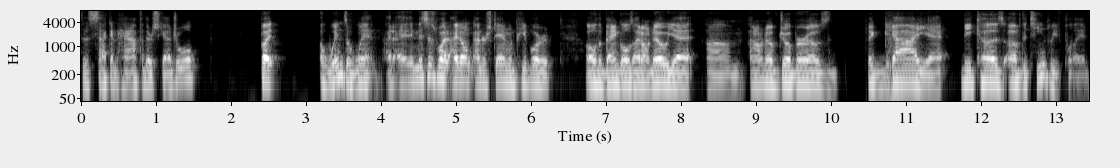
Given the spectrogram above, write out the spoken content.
the second half of their schedule. But a win's a win, I, and this is what I don't understand when people are, oh, the Bengals. I don't know yet. Um, I don't know if Joe Burrow's the guy yet because of the teams we've played.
